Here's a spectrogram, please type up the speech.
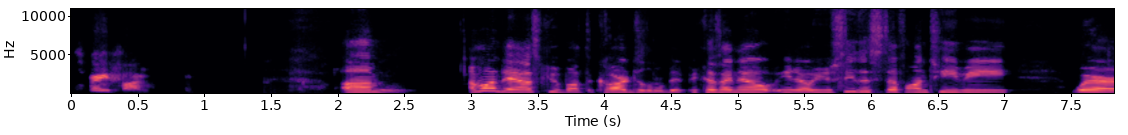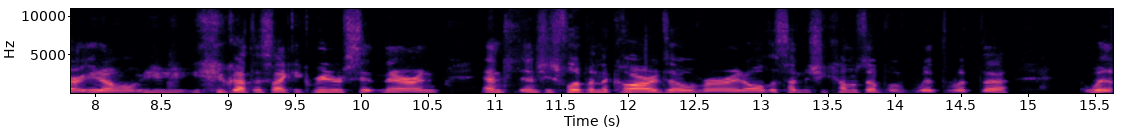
it's very fun. Um, I wanted to ask you about the cards a little bit because I know, you know, you see this stuff on TV where you know you you got the psychic reader sitting there and and and she's flipping the cards over and all of a sudden she comes up with with, with the with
